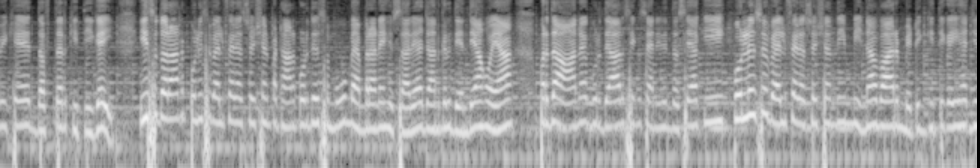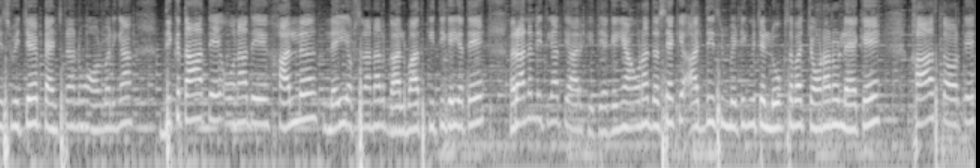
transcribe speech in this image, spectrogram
ਵਿਖੇ ਦਫ਼ਤਰ ਕੀਤੀ ਗਈ। ਇਸ ਦੌਰਾਨ ਪੁਲਿਸ ਵੈਲਫੇਅਰ ਐਸੋਸੀਏਸ਼ਨ ਪਠਾਨਕੋਟ ਦੇ ਸਮੂਹ ਮੈਂਬਰਾਂ ਨੇ ਹਿੱਸਾ ਲਿਆ। ਜਾਣਕਾਰੀ ਦਿੰਦਿਆਂ ਹੋਇਆਂ ਪ੍ਰਧਾਨ ਗੁਰਦਿਆਲ ਸਿੰਘ ਸੈਣੀ ਨੇ ਦੱਸਿਆ ਕਿ ਪੁਲਿਸ ਵੈਲਫੇਅਰ ਐਸੋਸੀਏਸ਼ਨ ਦੀ ਮਹੀਨਾਵਾਰ ਮੀਟਿੰਗ ਕੀਤੀ ਗਈ ਹੈ, ਜਿਸ ਵਿੱਚ ਪੈਨਸ਼ਨਰਾਂ ਨੂੰ ਆਉਣ ਵਾਲੀਆਂ ਦਿੱਕਤਾਂ ਤੇ ਉਹਨਾਂ ਦੇ ਹੱਲ ਲਈ ਅਫਸਰਾਂ ਨਾਲ ਗੱਲਬਾਤ ਕੀਤੀ ਗਈ ਅਤੇ ਰਣਨੀਤੀਆਂ ਤਿਆਰ ਕੀਤੀਆਂ ਗਈਆਂ। ਉਹਨਾਂ ਦੱਸਿਆ ਕਿ ਅੱਜ ਦੀ ਇਸ ਮੀਟਿੰਗ ਵਿੱਚ ਲੋਕ ਸਭਾ ਚੋਣਾਂ ਨੂੰ ਲੈ ਕੇ ਖਾਸ ਤੌਰ ਤੇ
